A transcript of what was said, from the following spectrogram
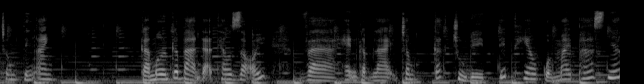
trong tiếng Anh. Cảm ơn các bạn đã theo dõi và hẹn gặp lại trong các chủ đề tiếp theo của MyPass nhé.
